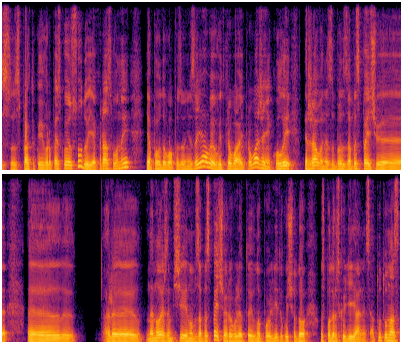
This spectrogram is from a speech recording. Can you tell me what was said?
з, з практикою Європейського суду, якраз вони, я подавав позовні заяви, відкривають провадження, коли держава не забезпечує. Е, неналежним чином забезпечує регулятивну політику щодо господарської діяльності. А тут у нас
